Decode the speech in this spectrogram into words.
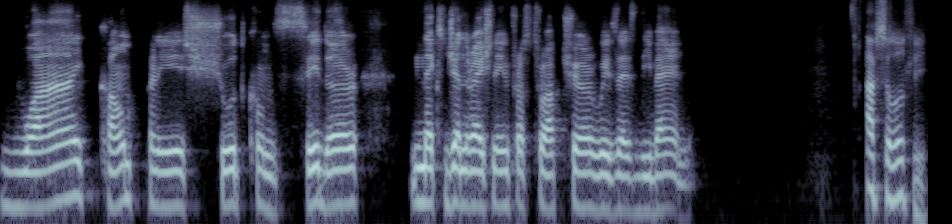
why companies should consider next generation infrastructure with SD-WAN? Absolutely.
